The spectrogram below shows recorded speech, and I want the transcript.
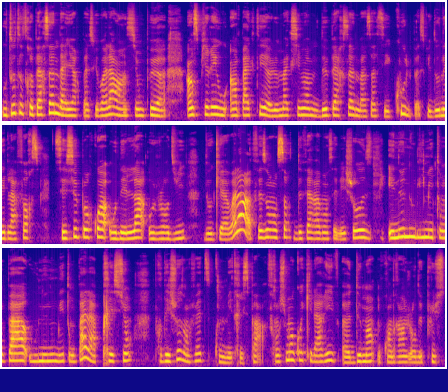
ou toute autre personne d'ailleurs. Parce que voilà, hein, si on peut inspirer ou impacter le maximum de personnes, bah ça c'est cool parce que donner de la force, c'est ce pourquoi on est là aujourd'hui. Donc voilà, faisons en sorte de faire avancer les choses et ne nous limitons pas ou ne nous mettons pas la pression pour des choses en fait qu'on ne maîtrise pas. Franchement, quoi qu'il arrive, demain on prendra un jour de plus.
